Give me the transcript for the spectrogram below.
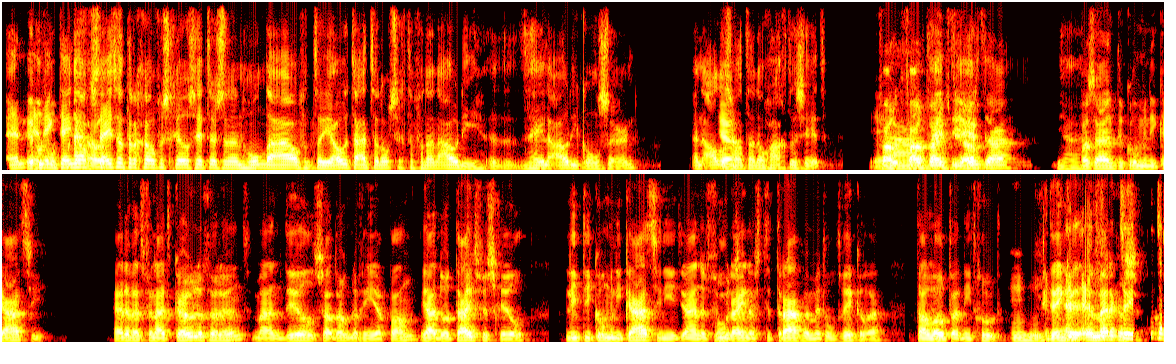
En, en ik denk nog ook. steeds dat er een groot verschil zit tussen een Honda of een Toyota ten opzichte van een Audi. Het, het hele Audi-concern. En alles Ja. wat daar nog achter zit. fout Ja, fout bij echt- Toyota. Ja. was eigenlijk de communicatie. Hè, dat werd vanuit Keulen gerund, maar een deel zat ook nog in Japan. Ja, door tijdsverschil liep die communicatie niet. Ja, en het Formule 1, als je te traag bent met ontwikkelen, dan loopt dat niet goed. Mhm. Ik denk, En, voor merk als... Toyota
